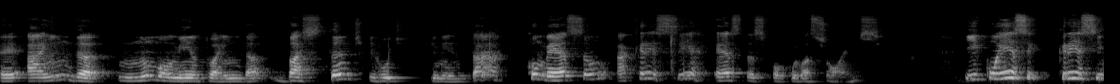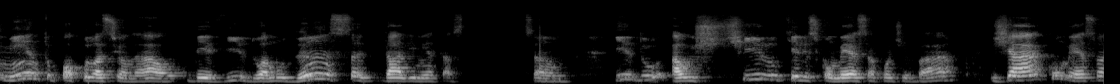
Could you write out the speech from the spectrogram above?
é, ainda num momento ainda bastante rudimentar, começam a crescer estas populações. E com esse crescimento populacional devido à mudança da alimentação, devido ao estilo que eles começam a cultivar, já começam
